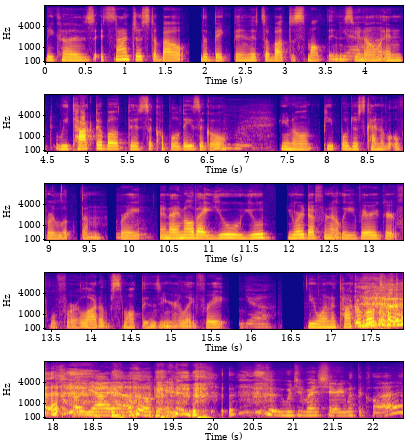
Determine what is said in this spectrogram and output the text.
because it's not just about the big things, it's about the small things, you know. And we talked about this a couple days ago. Mhm. You know, people just kind of overlook them, right? Mhm. And I know that you you you are definitely very grateful for a lot of small things in your life, right? Yeah. You want to talk about that? oh, yeah, yeah. Okay. Would you mind sharing with the class?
